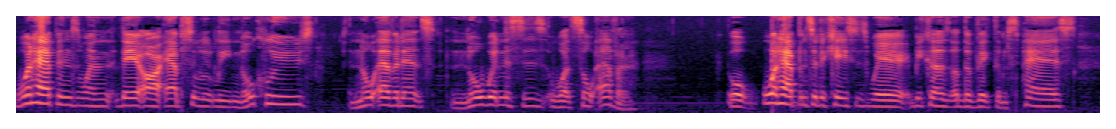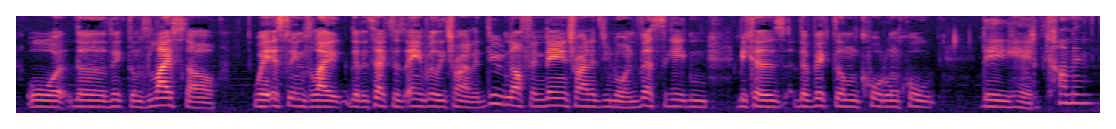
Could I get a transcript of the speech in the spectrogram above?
What happens when there are absolutely no clues, no evidence, no witnesses whatsoever? Well, what happens to the cases where, because of the victim's past or the victim's lifestyle, where it seems like the detectives ain't really trying to do nothing, they ain't trying to do no investigating because the victim, quote unquote, they had coming,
